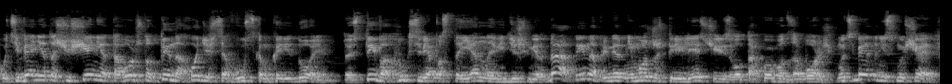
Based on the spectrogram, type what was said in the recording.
у тебя нет ощущения того, что ты находишься в узком коридоре. То есть ты вокруг себя постоянно видишь мир. Да, ты, например, не можешь перелезть через вот такой вот заборчик, но тебя это не смущает.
